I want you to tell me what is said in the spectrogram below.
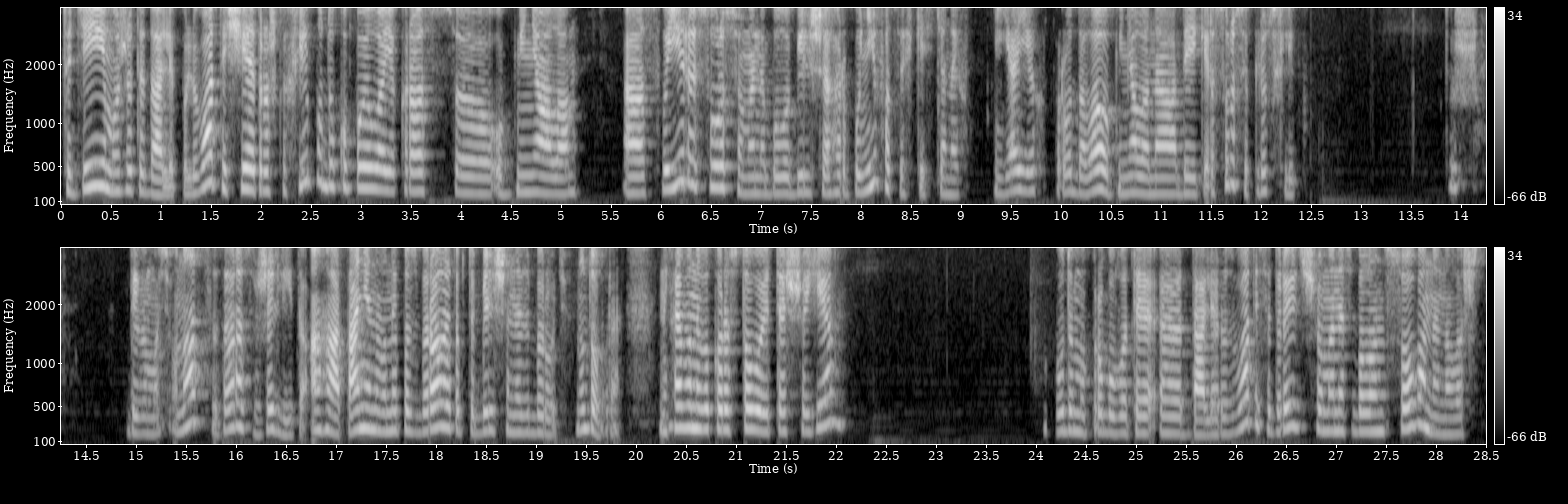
Тоді можете далі полювати. Ще я трошки хлібу докупила, якраз е, обміняла е, свої ресурси. У мене було більше гарпунів оцих кістяних. Я їх продала, обміняла на деякі ресурси плюс хліб. Тож, дивимось, у нас зараз вже літо. Ага, Танін вони позбирали, тобто більше не зберуть. Ну добре. Нехай вони використовують те, що є. Будемо пробувати е, далі розвиватися. До речі, у мене збалансоване налаш...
